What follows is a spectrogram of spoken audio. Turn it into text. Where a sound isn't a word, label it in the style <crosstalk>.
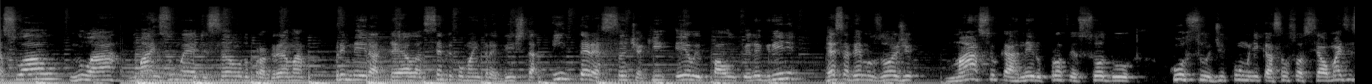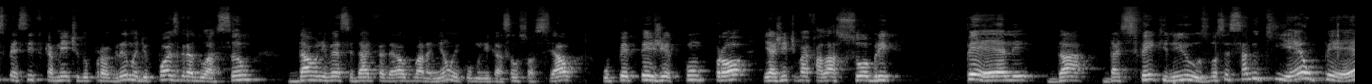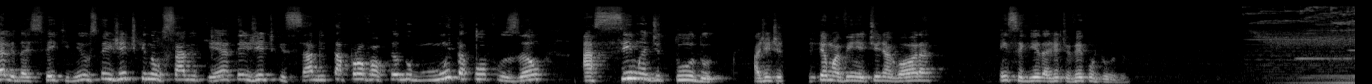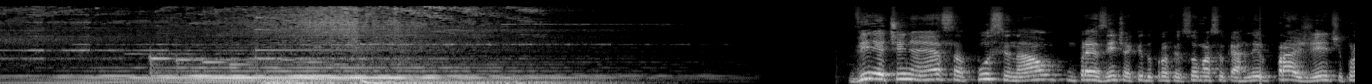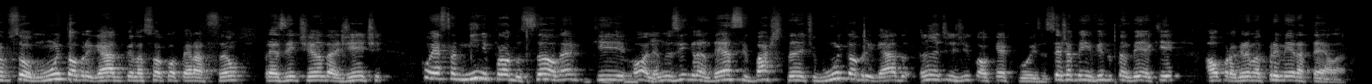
pessoal, no ar mais uma edição do programa Primeira Tela, sempre com uma entrevista interessante aqui, eu e Paulo Pellegrini. Recebemos hoje Márcio Carneiro, professor do curso de Comunicação Social, mais especificamente do programa de pós-graduação da Universidade Federal do Maranhão em Comunicação Social, o PPG Compro, e a gente vai falar sobre PL da, das fake news. Você sabe o que é o PL das fake news? Tem gente que não sabe o que é, tem gente que sabe e está provocando muita confusão acima de tudo. A gente tem uma vinhetinha agora, em seguida a gente vem com tudo. Vinhetinha essa, por sinal, um presente aqui do professor Márcio Carneiro para a gente. Professor, muito obrigado pela sua cooperação, presenteando a gente com essa mini produção, né? Que, olha, nos engrandece bastante. Muito obrigado antes de qualquer coisa. Seja bem-vindo também aqui ao programa Primeira Tela.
